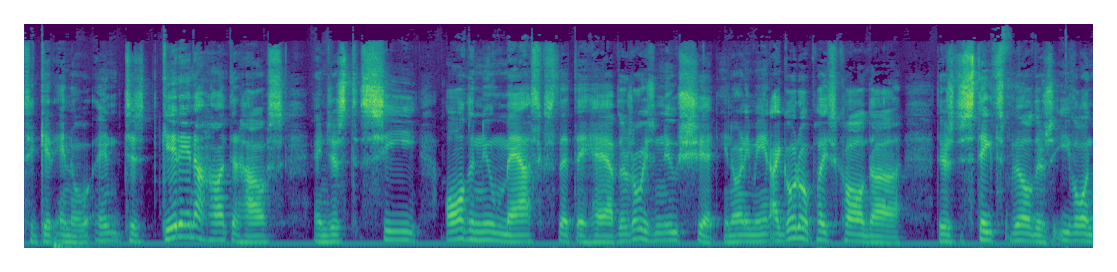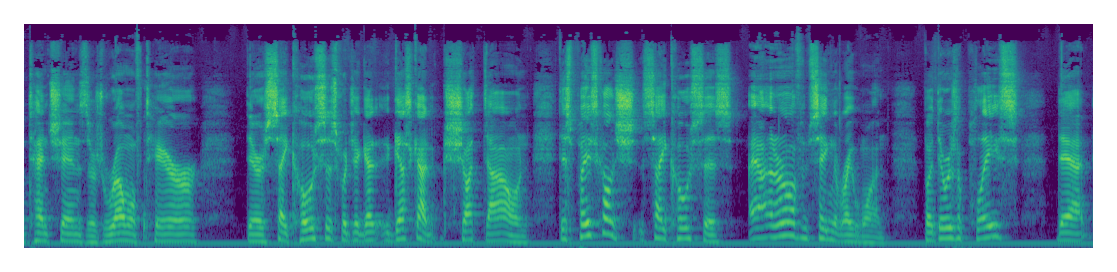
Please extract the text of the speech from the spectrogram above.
to get in a and to get in a haunted house and just see all the new masks that they have. There's always new shit. You know what I mean? I go to a place called uh, there's Statesville. There's Evil Intentions. There's Realm of Terror. There's Psychosis, which I guess got shut down. This place called Psychosis. I don't know if I'm saying the right one, but there was a place that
